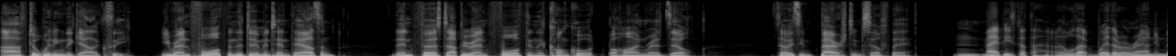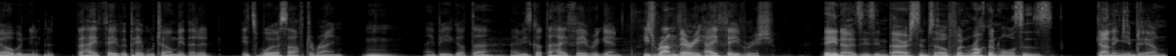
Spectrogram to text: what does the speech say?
after winning the Galaxy. He ran fourth in the Doomben 10,000. Then first up, he ran fourth in the Concorde behind Redzel. So he's embarrassed himself there. Mm, maybe he's got the all that weather around in Melbourne. The hay fever people tell me that it it's worse after rain. Mm. Maybe he got the maybe he's got the hay fever again. He's run very hay feverish. He knows he's embarrassed himself when Rockin' Horse is gunning him down.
